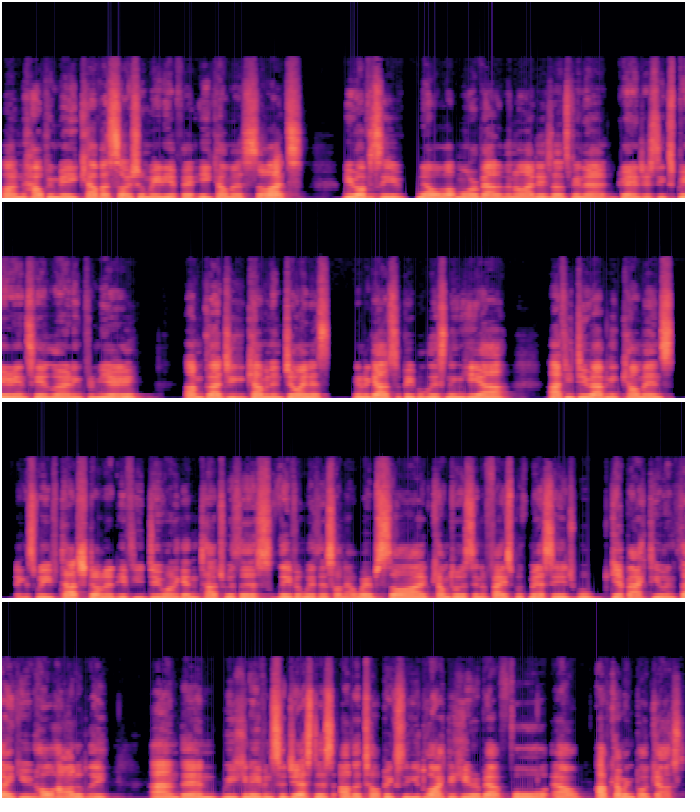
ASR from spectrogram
on helping me cover social media for e-commerce sites. You obviously know a lot more about it than I do, so it's been a grandiose experience here learning from you. I'm glad you could come in and join us. In regards to people listening here, uh, if you do have any comments, I guess we've touched on it. If you do want to get in touch with us, leave it with us on our website. Come to us in a Facebook message. We'll get back to you and thank you wholeheartedly. And then you can even suggest us other topics that you'd like to hear about for our upcoming podcast.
